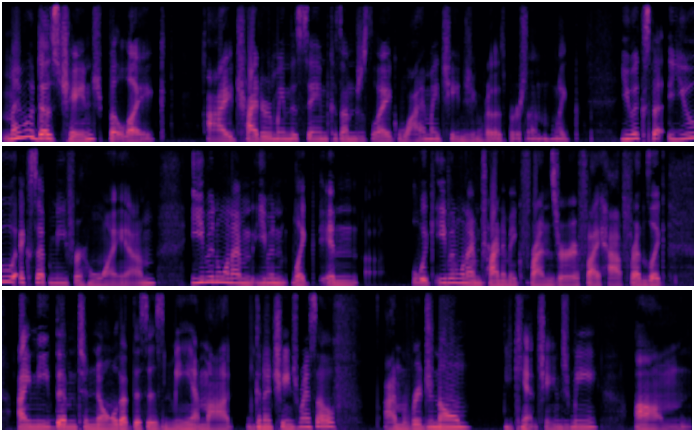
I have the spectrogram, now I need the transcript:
my mood does change, but like I try to remain the same because I'm just like, why am I changing for this person? Like, you expect you accept me for who I am, even when I'm even like in like even when I'm trying to make friends or if I have friends, like I need them to know that this is me. I'm not gonna change myself. I'm original. You can't change me. Um,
